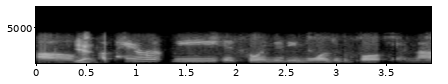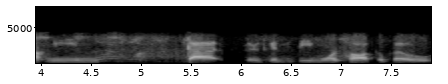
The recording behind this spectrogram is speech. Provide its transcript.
Um, Yes. Apparently, it's going to be more to the book, and that means that there's going to be more talk about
